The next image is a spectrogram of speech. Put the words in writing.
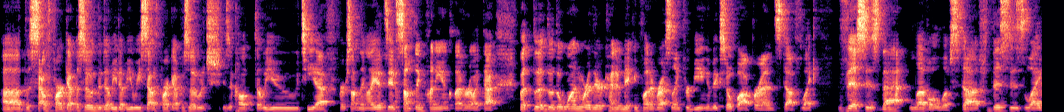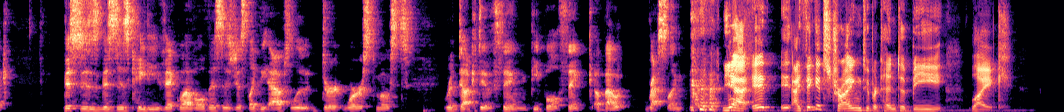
uh, the South Park episode, the WWE South Park episode, which is it called WTF or something like it's it's something punny and clever like that. But the, the the one where they're kind of making fun of wrestling for being a big soap opera and stuff like this is that level of stuff. This is like this is this is Katie Vick level. This is just like the absolute dirt worst, most reductive thing people think about wrestling. yeah, it, it, I think it's trying to pretend to be like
